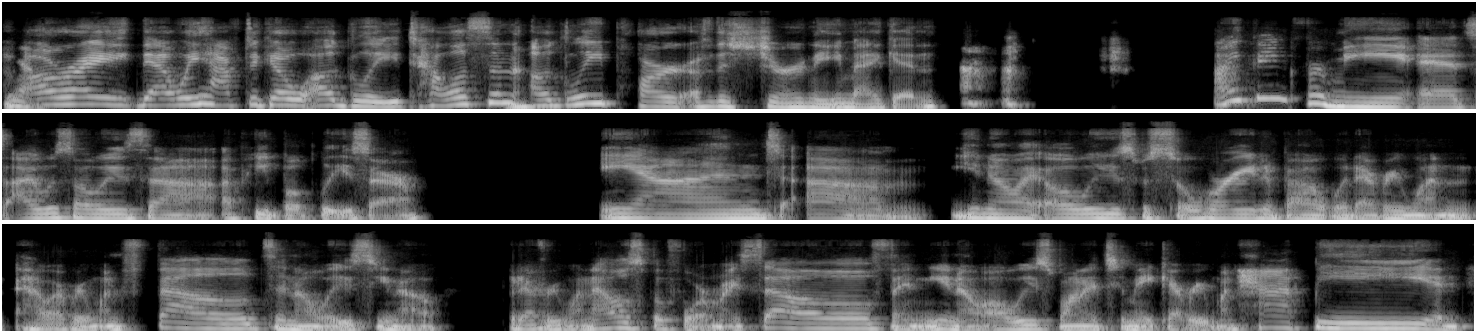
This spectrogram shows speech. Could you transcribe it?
Yeah. All right, now we have to go ugly. Tell us an mm-hmm. ugly part of this journey, Megan. I think for me, it's I was always uh, a people pleaser. And, um, you know, I always was so worried about what everyone, how everyone felt, and always, you know, put everyone else before myself and, you know, always wanted to make everyone happy. And,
